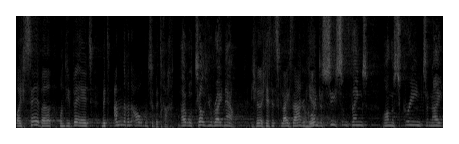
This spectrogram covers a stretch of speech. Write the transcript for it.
euch selber und die Welt mit anderen Augen zu betrachten. I will tell you right now, Ich will euch das jetzt gleich sagen you're hier. going to see some things on the screen tonight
